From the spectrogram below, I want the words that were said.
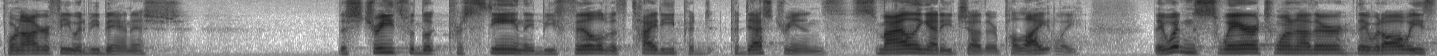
Pornography would be banished. The streets would look pristine. They'd be filled with tidy pedestrians smiling at each other politely. They wouldn't swear to one another. They would always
